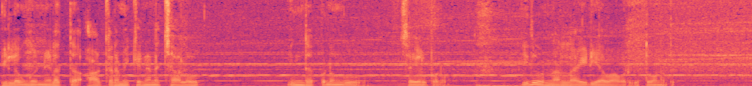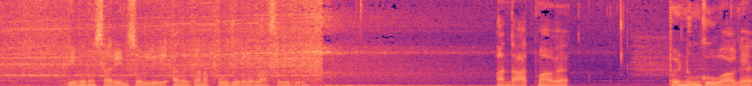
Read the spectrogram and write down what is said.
இல்லை உங்கள் நிலத்தை ஆக்கிரமிக்க நினச்சாலோ இந்த பிணுங்கு செயல்படும். இது ஒரு நல்ல ஐடியாவாக அவருக்கு தோணுது. இவரும் சரின்னு சொல்லி அதுக்கான பூஜைகள் எல்லாம் செய்து அந்த ஆத்மாவை பெணுங்குவாக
